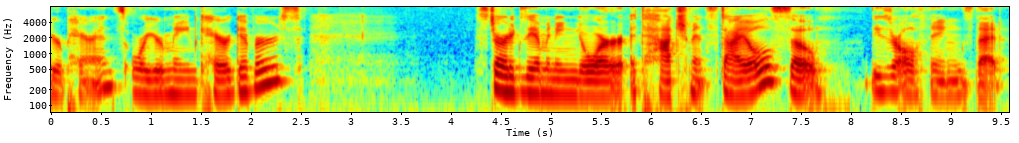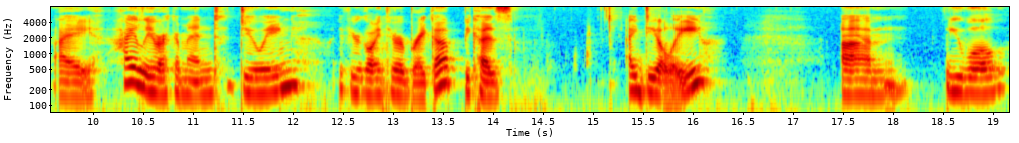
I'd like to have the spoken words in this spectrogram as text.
your parents or your main caregivers. Start examining your attachment styles. So, these are all things that I highly recommend doing if you're going through a breakup because ideally, um, you will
